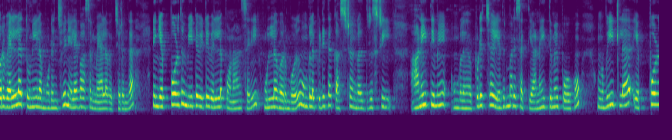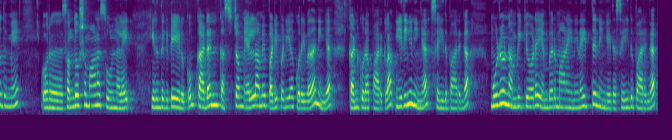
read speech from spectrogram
ஒரு வெள்ளை துணியில் முடிஞ்சு நிலைவாசல் மேலே வச்சுருங்க. நீங்கள் எப்பொழுதும் வீட்டை விட்டு வெளில போனாலும் சரி உள்ளே வரும்போது உங்களை பிடித்த கஷ்டங்கள் திருஷ்டி அனைத்துமே உங்களை பிடிச்ச எதிர்மறை சக்தி அனைத்துமே போகும். உங்கள் வீட்டில் எப்பொழுதுமே ஒரு சந்தோஷமான சூழ்நிலை இருந்துக்கிட்டே இருக்கும். கடன் கஷ்டம் எல்லாமே படிப்படியாக குறைவதை நீங்கள் கண்கூடாக பார்க்கலாம். இதையும் நீங்கள் செய்து பாருங்கள் முழு நம்பிக்கையோடு எம்பெருமானை நினைத்து நீங்கள் இதை செய்து பாருங்கள்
